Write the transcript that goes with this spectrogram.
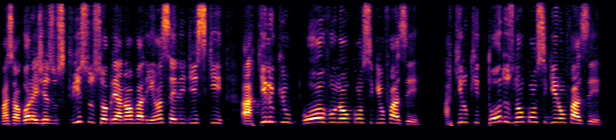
Mas agora Jesus Cristo, sobre a nova aliança, ele diz que aquilo que o povo não conseguiu fazer, aquilo que todos não conseguiram fazer,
